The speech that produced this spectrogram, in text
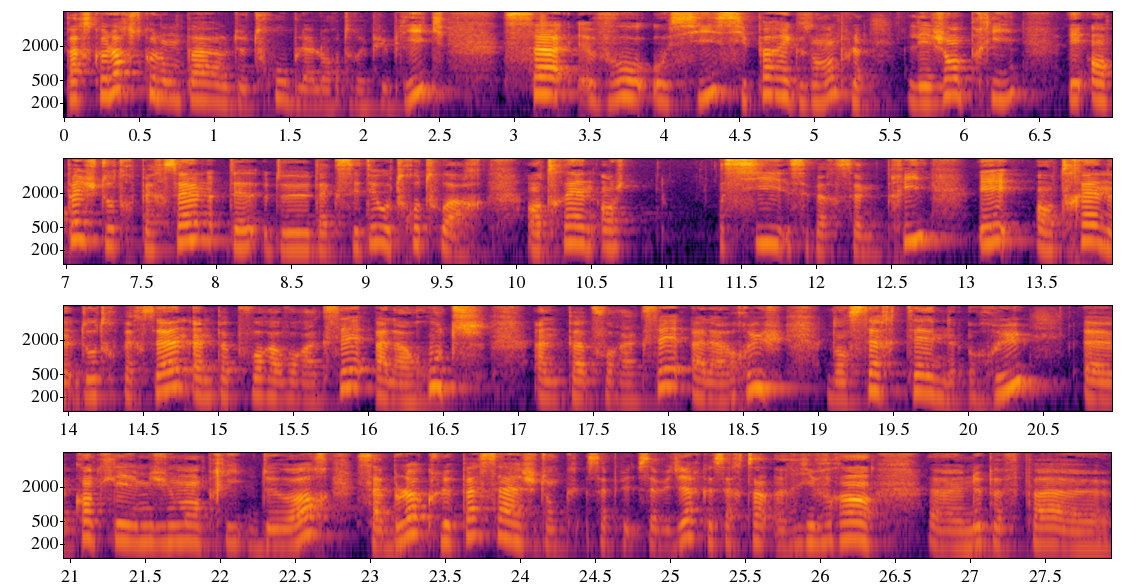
Parce que lorsque l'on parle de troubles à l'ordre public, ça vaut aussi si par exemple les gens prient et empêchent d'autres personnes d'accéder au trottoir, entraînent, si ces personnes prient et entraînent d'autres personnes à ne pas pouvoir avoir accès à la route, à ne pas pouvoir accès à la rue. Dans certaines rues, euh, quand les musulmans prient dehors, ça bloque le passage. Donc ça, veut dire que certains riverains euh, ne peuvent pas... Euh,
